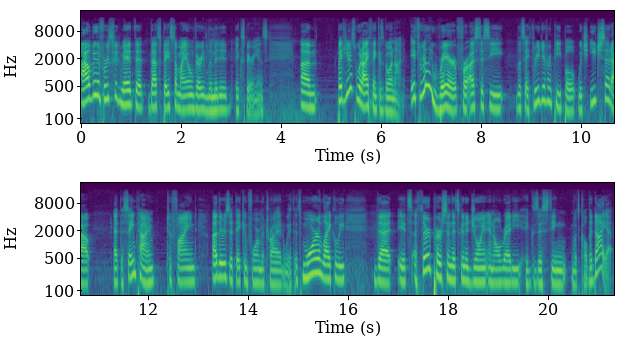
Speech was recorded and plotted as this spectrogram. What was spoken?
I'll be the first to admit that that's based on my own very limited experience. Um, but here's what I think is going on. It's really rare for us to see, let's say, three different people which each set out at the same time to find others that they can form a triad with. It's more likely that it's a third person that's going to join an already existing what's called a dyad.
